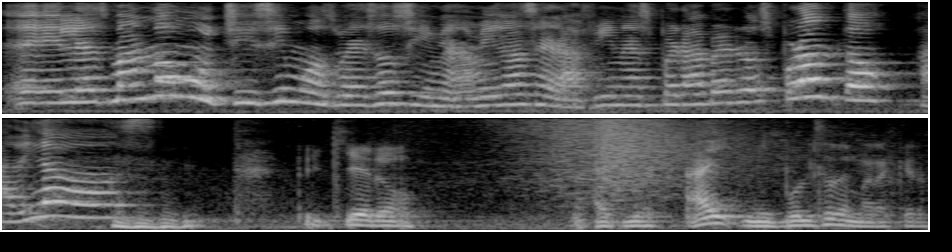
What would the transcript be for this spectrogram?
eh, les mando muchísimos besos y mi amiga Serafina espera verlos pronto. Adiós. Te quiero. Adiós. Ay, mi pulso de maraquero.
